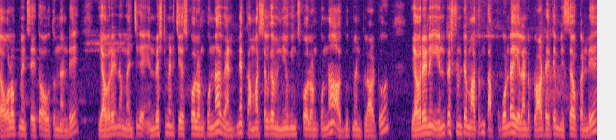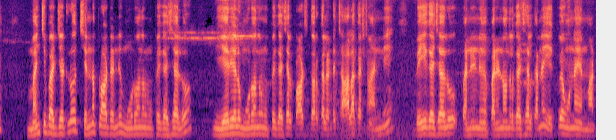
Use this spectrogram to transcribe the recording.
డెవలప్మెంట్స్ అయితే అవుతుందండి. ఎవరైనా మంచిగా ఇన్వెస్ట్మెంట్ చేసుకోవాలనుకున్నా వెంటనే కమర్షియల్గా వినియోగించుకోవాలనుకున్నా అద్భుతమైన ప్లాటు. ఎవరైనా ఇంట్రెస్ట్ ఉంటే మాత్రం తప్పకుండా ఇలాంటి ప్లాట్ అయితే మిస్ అవ్వకండి. మంచి బడ్జెట్లో చిన్న ప్లాట్ అండి మూడు వందల ముప్పై గజాలు. ఈ ఏరియాలో మూడు వందల ముప్పై గజాల ప్లాట్స్ దొరకాలంటే చాలా కష్టం. అన్నీ వెయ్యి గజాలు పన్నెండు పన్నెండు వందల గజాల కన్నా ఎక్కువే ఉన్నాయన్నమాట.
